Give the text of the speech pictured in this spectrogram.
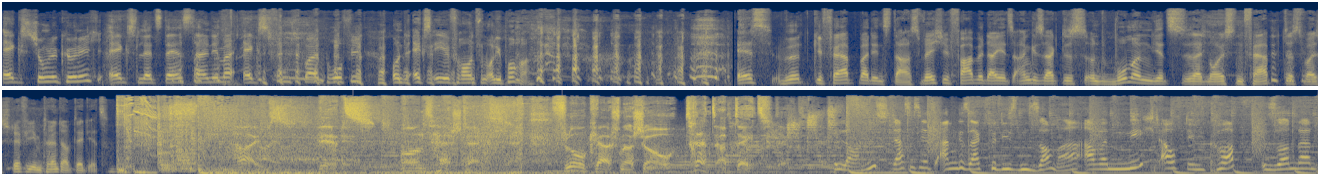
Ex-Dschungelkönig, Ex-Let's Dance-Teilnehmer, Ex-Fußballprofi und Ex-Ehefrauen von Olli Pocher. Es wird gefärbt bei den Stars. Welche Farbe da jetzt angesagt ist und wo man jetzt seit neuestem färbt, das weiß Steffi im Trend-Update jetzt. Hypes, Hits und Hashtags. Flo Kerschner Show Trend Update. Blond, das ist jetzt angesagt für diesen Sommer, aber nicht auf dem Kopf, sondern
